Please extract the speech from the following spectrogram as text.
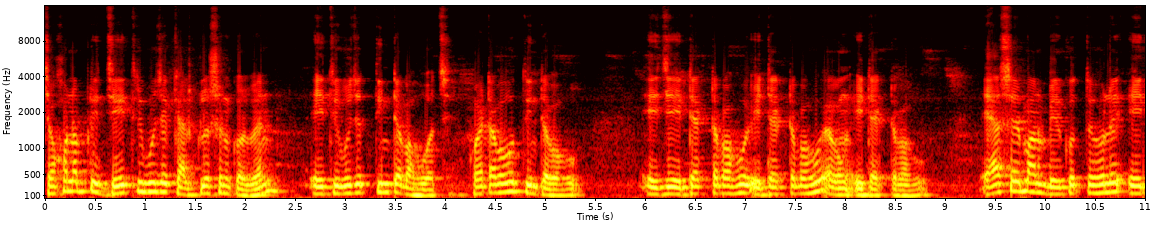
যখন আপনি যেই ত্রিভুজে ক্যালকুলেশন করবেন, এই ত্রিভুজের তিনটা বাহু আছে। কয়টা বাহু? তিনটা বাহু। এই যে এটা একটা বাহু, এটা একটা বাহু এবং এটা একটা বাহু। অ্যাশের মান বের করতে হলে এই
